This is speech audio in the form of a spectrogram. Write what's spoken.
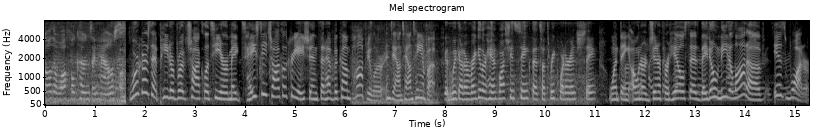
We make all the waffle cones in-house. Workers at Peterbrooke Chocolatier make tasty chocolate creations that have become popular in downtown Tampa. We got a regular hand washing sink that's a three quarter inch sink. One thing owner Jennifer Hill says they don't need a lot of is water.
